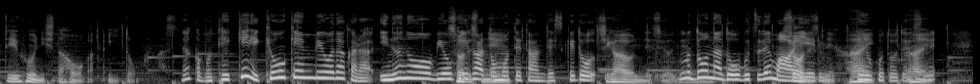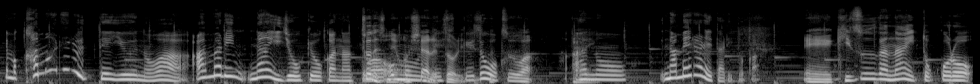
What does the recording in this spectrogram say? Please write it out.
っていう風にした方がいいと思います。なんかもうてっきり狂犬病だから犬の病気がと思ってたんですけど違うんですよね、まあ、どんな動物でもあり得るね。ということですね。はいでも噛まれるっていうのはあんまりない状況かなってそうですねおっは思うんしゃる通りです。けど、です普通は、はい。あの舐められたりとか、えー傷がないところ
